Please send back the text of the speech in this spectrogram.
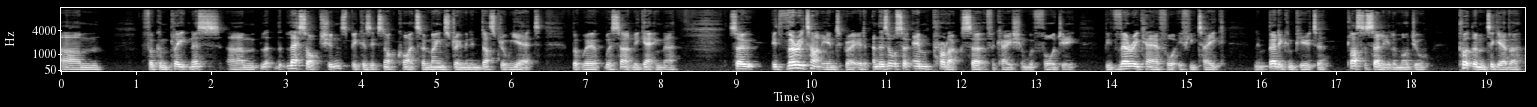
um, for completeness. Um, l- less options because it's not quite so mainstream and industrial yet, but we're, we're certainly getting there. So it's very tightly integrated. And there's also M product certification with 4G. Be very careful if you take an embedded computer plus a cellular module, put them together,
